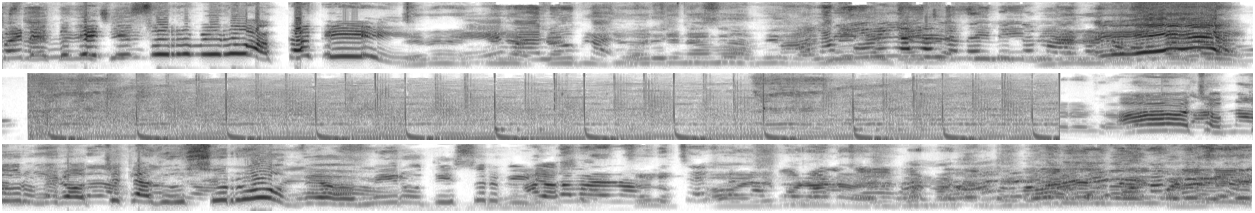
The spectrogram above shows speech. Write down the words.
పైన ఎందుకు ఎక్కిస్తున్నారు మీరు అక్కకి? చెప్తురు మీరు వచ్చి ఇట్లా చూస్తుర్రు మీరు తీస్తురు వీడియోస్ చలో, ఆ, వెళ్ళిపోండి అంట, వెళ్ళిపోండి మాకు తెలియదు.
